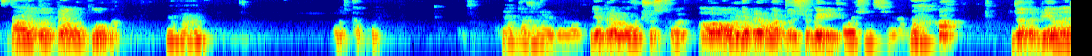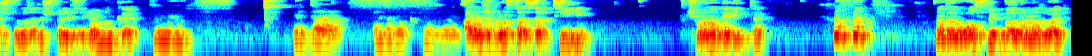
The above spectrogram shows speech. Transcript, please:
Стало меня тут прям вот лук, Мгм. вот какой. Я тоже не люблю лук. Я прям его чувствую. О, у меня прям во рту все горит. Очень сильно, да. Вот это белое, что вот это что ли, зелененькое? Это... Я забыла, как называется. Она же просто ассорти. Почему она горит так? Надо острый было назвать.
